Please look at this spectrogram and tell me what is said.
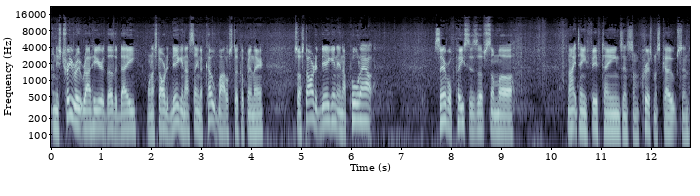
and this tree root right here the other day, when I started digging, I seen a Coke bottle stuck up in there. So I started digging and I pulled out several pieces of some uh, 1915s and some Christmas Cokes and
